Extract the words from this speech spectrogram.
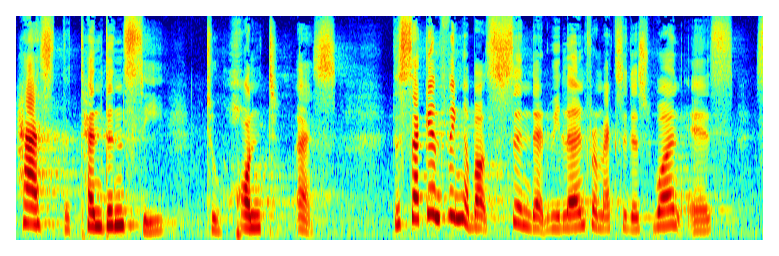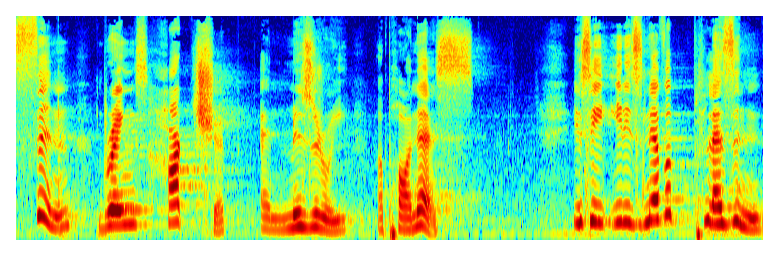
has the tendency to haunt us. The second thing about sin that we learn from Exodus 1 is sin brings hardship and misery upon us. You see, it is never pleasant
